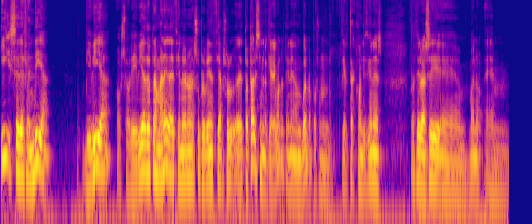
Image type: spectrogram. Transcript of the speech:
y se defendía, vivía o sobrevivía de otra manera, es decir, no era una supervivencia eh, total, sino que, bueno, tenían, bueno, pues ciertas condiciones, por decirlo así, eh, bueno, em,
